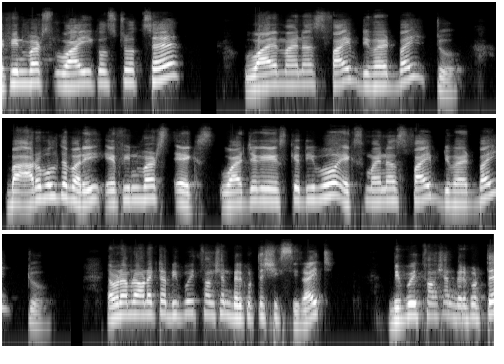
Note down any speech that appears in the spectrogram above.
F inverse y equals to হচ্ছে y minus five divide by two বা আরও বলতে পারি এফ ইনভার্স এক্স ওয়াই এর জায়গায় এক্স কে দিব x minus five divide by two তার মানে আমরা অনেকটা বিপরীত ফাংশন বের করতে শিখছি রাইট বিপরীত ফাংশন বের করতে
